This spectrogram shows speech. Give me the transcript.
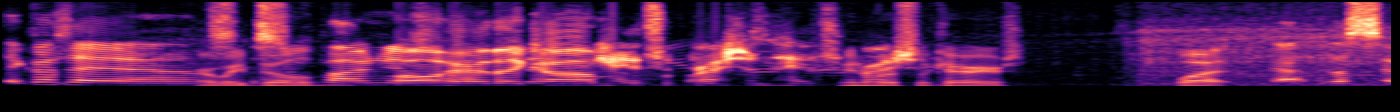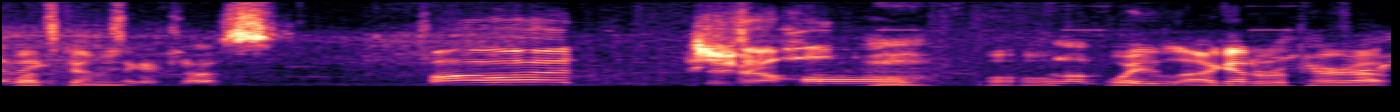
They got a. Are we build- Oh, here they come. Hit suppression, hit Universal. Carriers. What? Yeah, let's What's coming? get close. Forward. There's a whole. Uh oh. Wait, pool. I gotta repair up.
